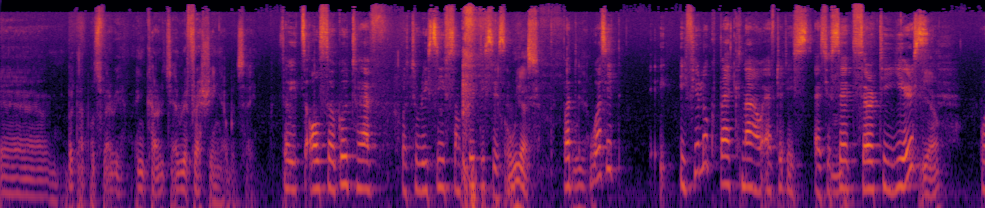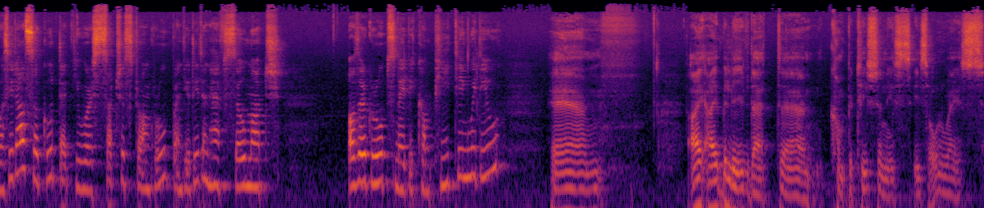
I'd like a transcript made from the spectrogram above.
Um, but that was very encouraging and refreshing, I would say. So it's also good to have or to receive some criticism. Oh, yes. But Oh, yeah. was it, if you look back now after this, as you Mm. said, 30 years, Yeah. was it also good that you were such a strong group and you didn't have so much other groups maybe competing with you? Um, I, I believe that um, competition is, is always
